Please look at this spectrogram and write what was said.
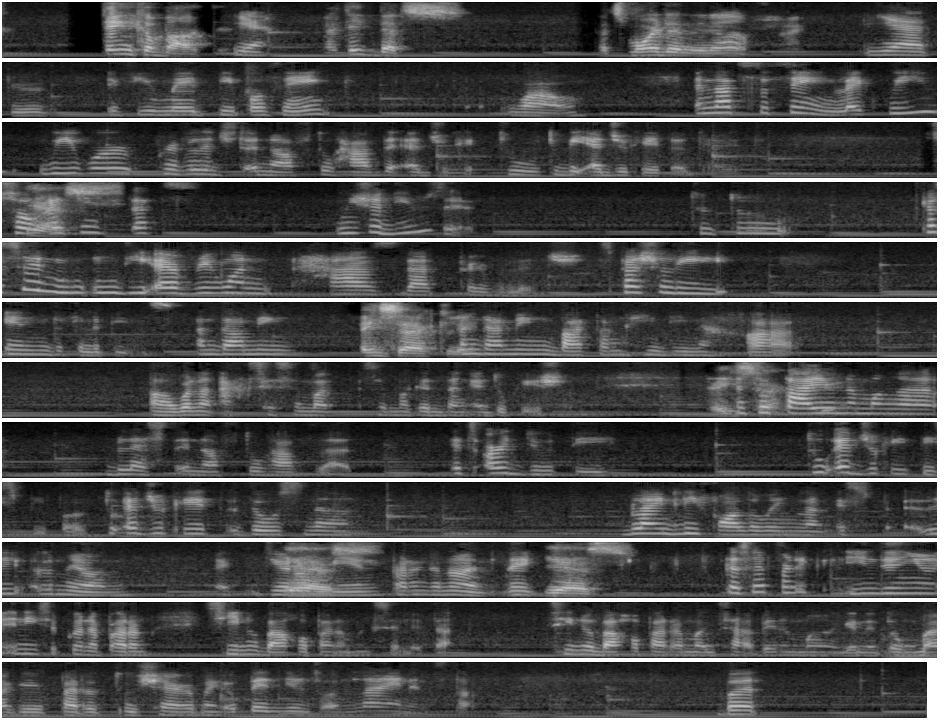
think about it. Yeah. I think that's that's more than enough. Right? Yeah, dude. If you made people think, wow. And that's the thing. Like we we were privileged enough to have the educate to to be educated, right? So yes. I think that's we should use it to to kasi hindi everyone has that privilege, especially in the Philippines. Ang daming Exactly. Ang daming batang hindi naka uh, walang access sa, ma- sa magandang education. Exactly. And so tayo na mga blessed enough to have that. It's our duty to educate these people, to educate those na blindly following lang. Alam mo yun? Like, do you yes. know what I mean? Parang ganun. Like, yes. Kasi parang, yun din yung inisip ko na parang, sino ba ako para magsalita? Sino ba ako para magsabi ng mga ganitong bagay para to share my opinions online and stuff? But,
